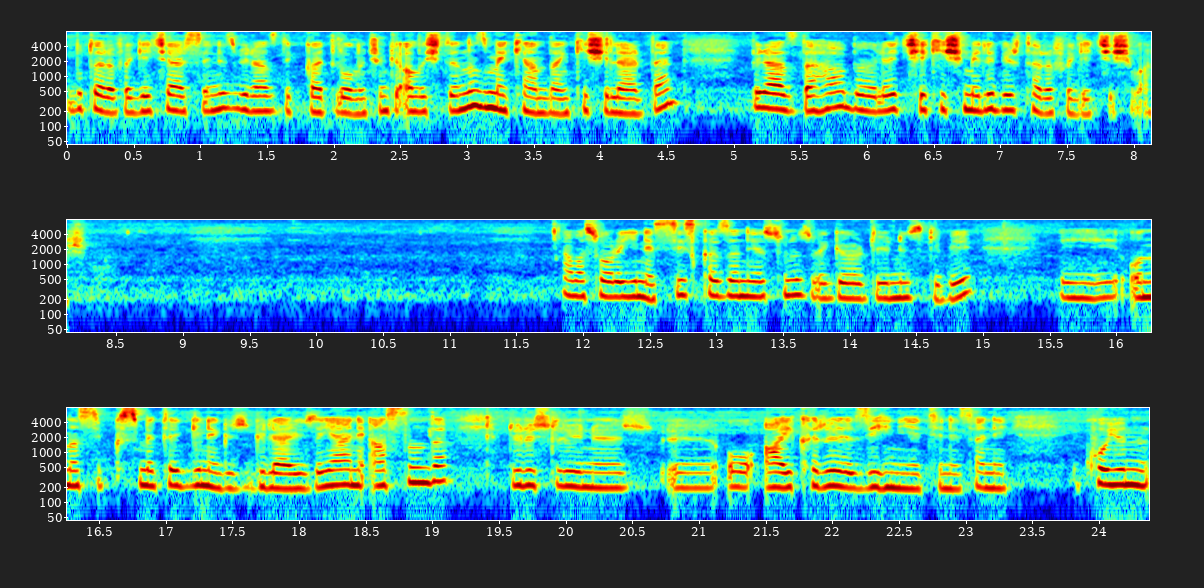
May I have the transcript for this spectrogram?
bu tarafa geçerseniz biraz dikkatli olun. Çünkü alıştığınız mekandan, kişilerden biraz daha böyle çekişmeli bir tarafa geçiş var. Ama sonra yine siz kazanıyorsunuz ve gördüğünüz gibi e, o nasip kısmete yine güler yüze. Yani aslında dürüstlüğünüz, e, o aykırı zihniyetiniz, hani koyun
